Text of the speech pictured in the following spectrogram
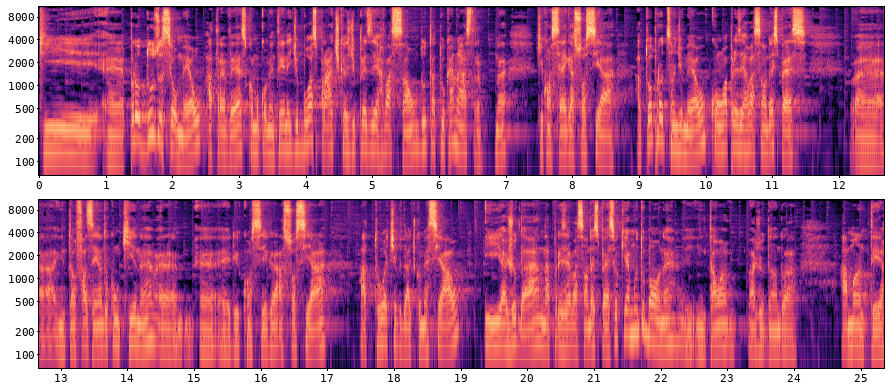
que é, produz o seu mel através, como comentei, né, de boas práticas de preservação do tatu canastra, né, que consegue associar a tua produção de mel com a preservação da espécie. É, então, fazendo com que né, é, é ele consiga associar a tua atividade comercial e ajudar na preservação da espécie, o que é muito bom, né? Então, ajudando a, a manter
